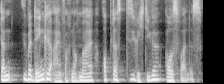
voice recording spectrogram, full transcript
dann überdenke einfach nochmal, ob das die richtige Auswahl ist.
